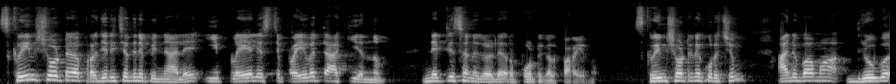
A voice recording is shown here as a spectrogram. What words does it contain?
സ്ക്രീൻഷോട്ട് പ്രചരിച്ചതിന് പിന്നാലെ ഈ പ്ലേലിസ്റ്റ് പ്രൈവറ്റ് ആക്കിയെന്നും നെറ്റിസണുകളുടെ റിപ്പോർട്ടുകൾ പറയുന്നു. സ്ക്രീൻഷോട്ടിനെ കുറിച്ചും അനുപമ ധ്രുവ്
